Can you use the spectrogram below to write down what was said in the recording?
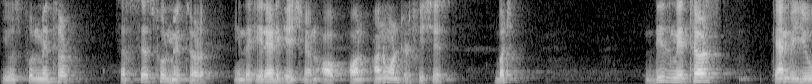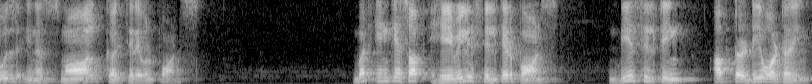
useful method, successful method in the eradication of un unwanted fishes. But these methods can be used in a small culturable ponds. But in case of heavily silted ponds, desilting after dewatering,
